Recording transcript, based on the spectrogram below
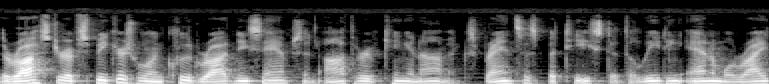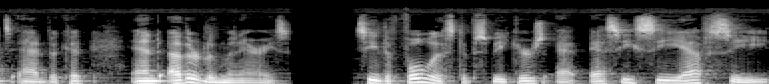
The roster of speakers will include Rodney Sampson, author of Kingonomics, Francis Batista, the leading animal rights advocate, and other luminaries. See the full list of speakers at secfc.co.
